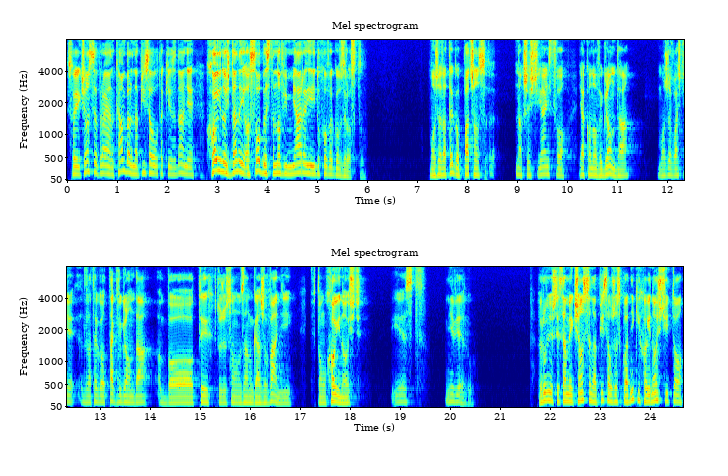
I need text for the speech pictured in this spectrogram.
W swojej książce Brian Campbell napisał takie zdanie: Hojność danej osoby stanowi miarę jej duchowego wzrostu. Może dlatego, patrząc na chrześcijaństwo, jak ono wygląda, może właśnie dlatego tak wygląda, bo tych, którzy są zaangażowani w tą hojność, jest niewielu. Również w tej samej książce napisał, że składniki hojności to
